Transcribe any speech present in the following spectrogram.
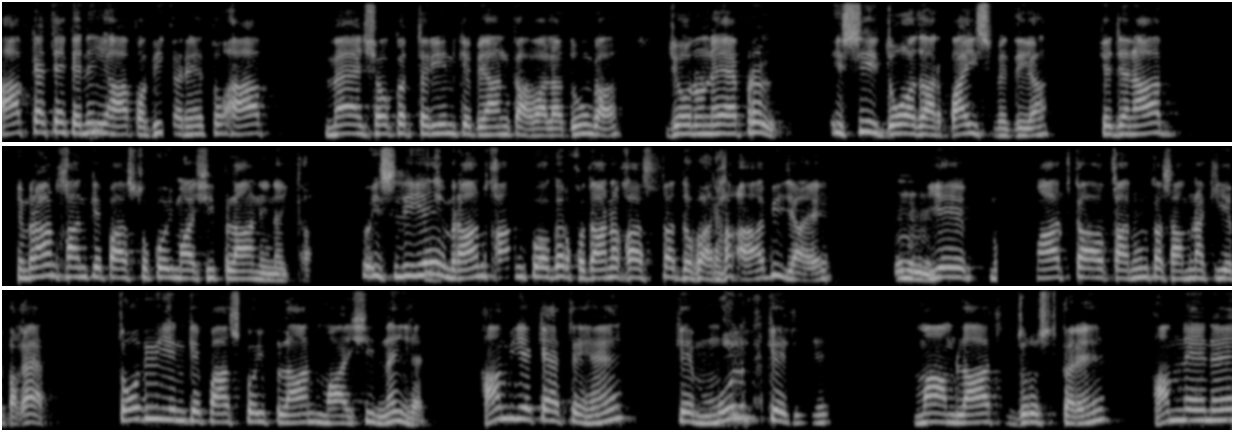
आप कहते हैं कि नहीं आप अभी करें तो आप मैं शौकत तरीन के बयान का हवाला दूँगा जो उन्होंने अप्रैल इसी 2022 में दिया कि जनाब इमरान खान के पास तो कोई माशी प्लान ही नहीं था। तो इसलिए इमरान खान को अगर खुदा न खास्ता दोबारा आ भी जाए हम्म। ये का और कानून का सामना किए बगैर तो भी इनके पास कोई प्लान माशी नहीं है। हम ये कहते हैं कि मुल्क के लिए मामला दुरुस्त करें हमने इन्हें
